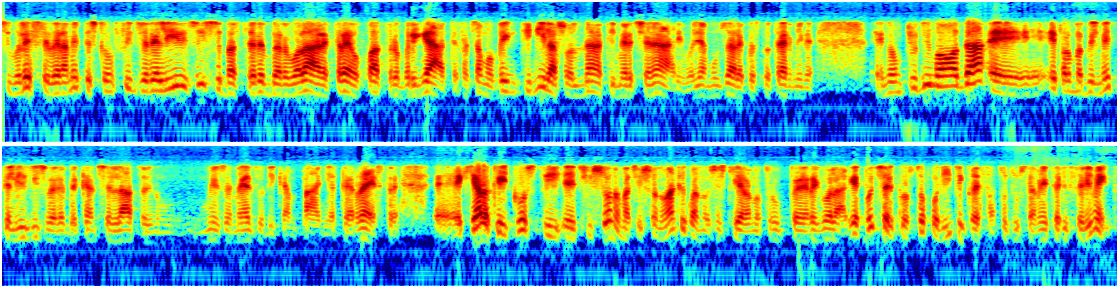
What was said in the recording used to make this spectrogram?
si volesse veramente sconfiggere l'ISIS basterebbero volare tre o quattro brigate, facciamo 20.000 soldati mercenari, vogliamo usare questo termine eh, non più di moda, e, e probabilmente l'ISIS verrebbe cancellato in un un mese e mezzo di campagna terrestre. Eh, è chiaro che i costi eh, ci sono, ma ci sono anche quando si schierano truppe regolari. E poi c'è il costo politico, è fatto giustamente riferimento.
